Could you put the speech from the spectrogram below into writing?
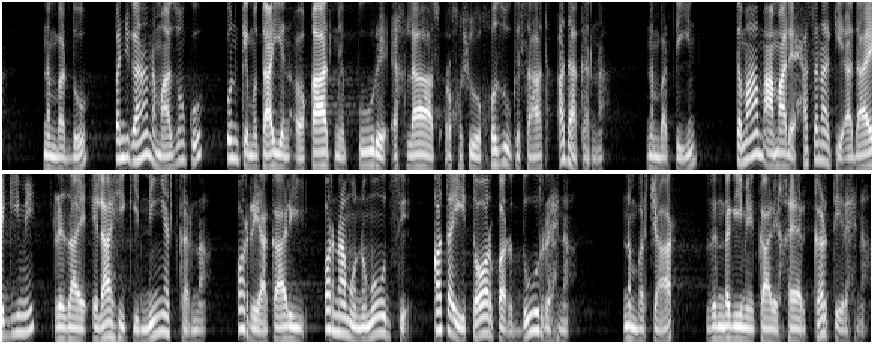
نمبر دو، پنجگانہ نمازوں کو ان کے متعین اوقات میں پورے اخلاص اور خوشو و خضو کے ساتھ ادا کرنا۔ نمبر تین، تمام اعمال حسنہ کی ادائیگی میں رضائے الہی کی نیت کرنا اور ریاکاری اور نام و نمود سے قطعی طور پر دور رہنا۔ نمبر چار، زندگی میں کار خیر کرتے رہنا۔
